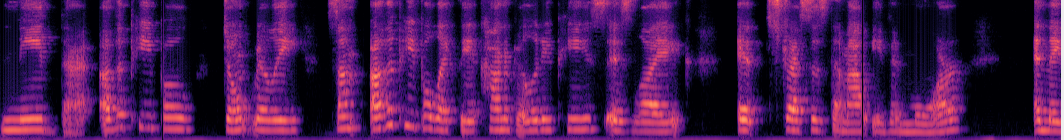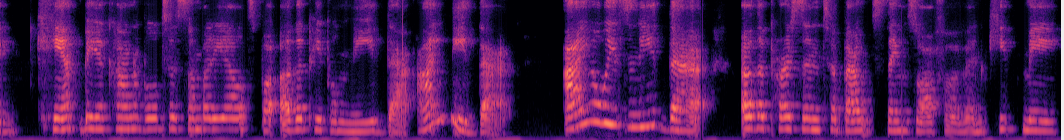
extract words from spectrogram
need that. Other people don't really. Some other people like the accountability piece is like it stresses them out even more and they can't be accountable to somebody else, but other people need that. I need that. I always need that other person to bounce things off of and keep me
